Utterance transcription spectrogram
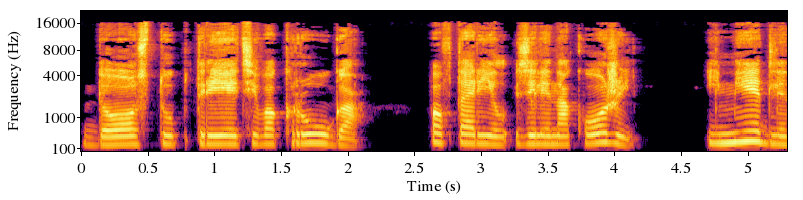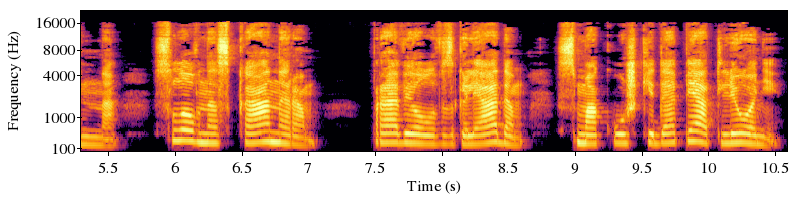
«Доступ третьего круга!» — повторил зеленокожий и медленно, словно сканером, провел взглядом с макушки до пят Лени.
